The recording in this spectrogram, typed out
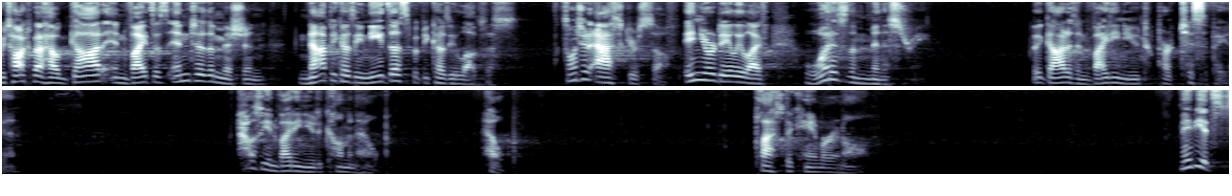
we talked about how God invites us into the mission not because he needs us, but because he loves us. So I want you to ask yourself in your daily life, what is the ministry that God is inviting you to participate in? How is he inviting you to come and help? Plastic hammer and all. Maybe it's,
